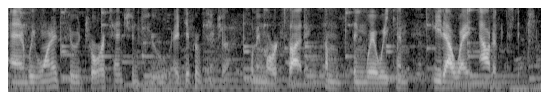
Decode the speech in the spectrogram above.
And we wanted to draw attention to a different future, something more exciting, something where we can eat our way out of extinction.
